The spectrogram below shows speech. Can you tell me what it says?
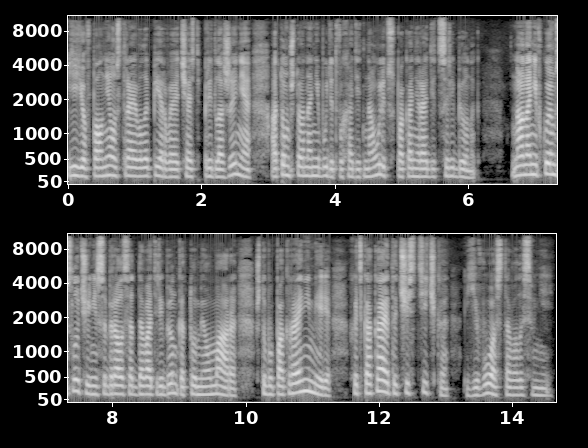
Ее вполне устраивала первая часть предложения о том, что она не будет выходить на улицу, пока не родится ребенок. Но она ни в коем случае не собиралась отдавать ребенка Томми Омара, чтобы, по крайней мере, хоть какая-то частичка его оставалась в ней.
